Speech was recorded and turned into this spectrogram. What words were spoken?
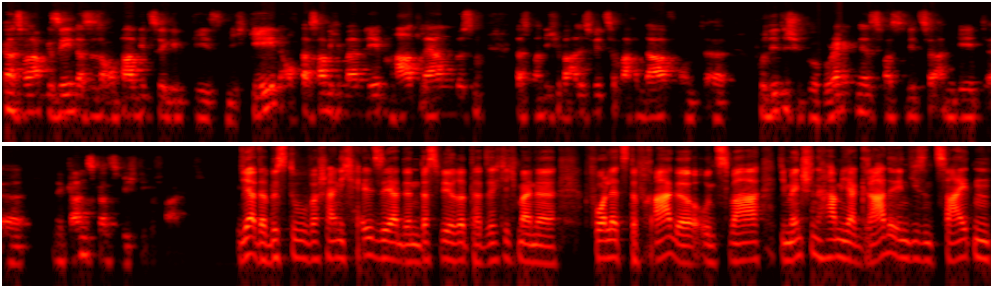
Ganz von abgesehen, dass es auch ein paar Witze gibt, die es nicht gehen. Auch das habe ich in meinem Leben hart lernen müssen, dass man nicht über alles Witze machen darf. Und äh, politische Correctness, was Witze angeht, äh, eine ganz, ganz wichtige Frage. Ja, da bist du wahrscheinlich Hellseher, denn das wäre tatsächlich meine vorletzte Frage. Und zwar, die Menschen haben ja gerade in diesen Zeiten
